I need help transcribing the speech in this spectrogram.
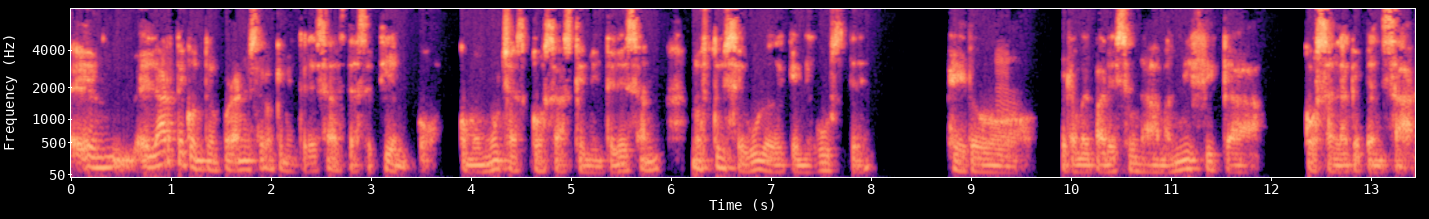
El arte contemporáneo es algo que me interesa desde hace tiempo. Como muchas cosas que me interesan, no estoy seguro de que me guste, pero pero me parece una magnífica cosa en la que pensar.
